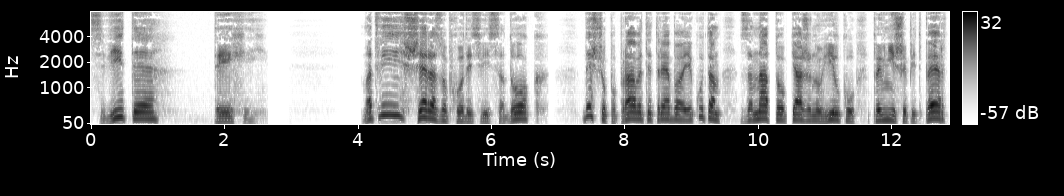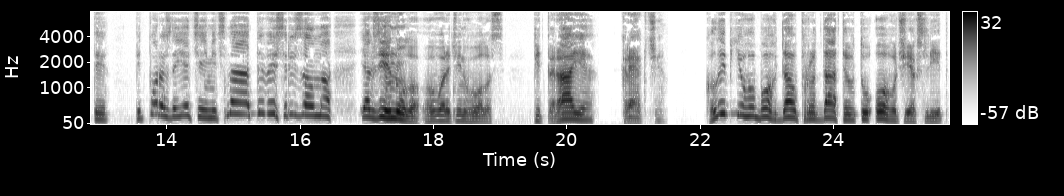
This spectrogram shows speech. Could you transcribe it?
Світе тихий. Матвій ще раз обходить свій садок, дещо поправити треба, яку там занадто обтяжену гілку певніше підперти. Підпора, здається, і міцна, дивись, різалма, як зігнуло, говорить він вголос. Підпирає, крекче. Коли б його Бог дав продати в ту овоч як слід,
